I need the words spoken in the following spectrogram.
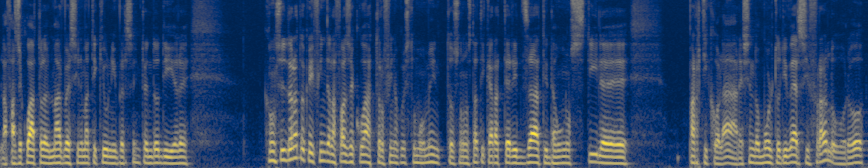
la fase 4 del Marvel Cinematic Universe intendo dire, considerato che i film della fase 4 fino a questo momento sono stati caratterizzati da uno stile particolare, essendo molto diversi fra loro,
